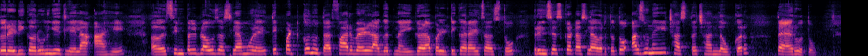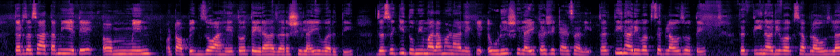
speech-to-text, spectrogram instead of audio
तो रेडी करून घेतलेला आहे. सिंपल ब्लाऊज असल्यामुळे ते पटकन होतात फार वेळ लागत नाही. गळा पलटी करायचा असतो. प्रिन्सेस कट असल्यावर तर तो अजूनही जास्त छान लवकर तयार होतो. तर जसं आता मी येते मेन टॉपिक जो आहे तो तेरा हजार शिलाईवरती जसं की तुम्ही मला म्हणाले की एवढी शिलाई कशी काय झाली? तर तीन अरिवर्कचे ब्लाऊज होते. तर तीन अरिवर्कच्या ब्लाऊजला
